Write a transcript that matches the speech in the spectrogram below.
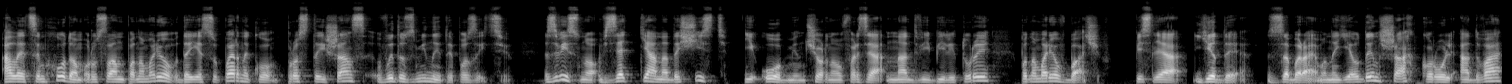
але цим ходом Руслан Пономарьов дає супернику простий шанс видозмінити позицію. Звісно, взяття на d6 і обмін чорного ферзя на дві білі тури Пономарьов бачив. Після ЄД забираємо на Е1 шах, король А2,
